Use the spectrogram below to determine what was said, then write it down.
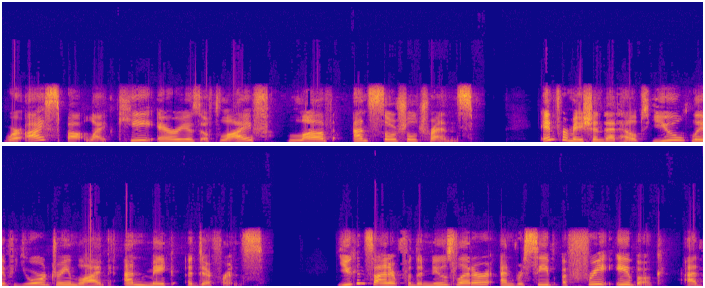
where I spotlight key areas of life, love, and social trends. Information that helps you live your dream life and make a difference. You can sign up for the newsletter and receive a free ebook at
